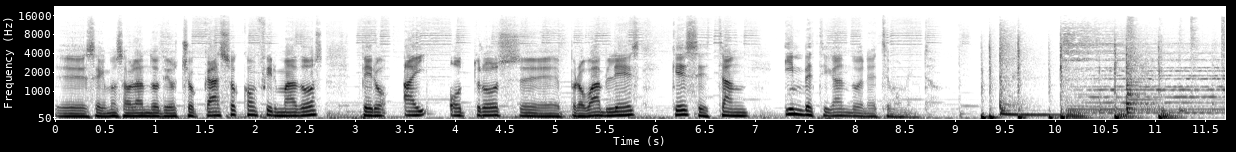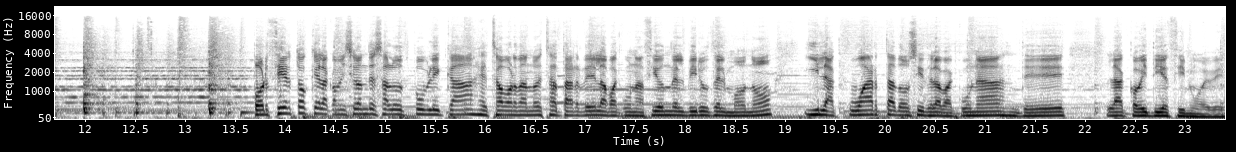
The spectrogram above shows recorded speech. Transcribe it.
Eh, seguimos hablando de 8 casos confirmados, pero hay otros eh, probables que se están investigando en este momento. Por cierto que la Comisión de Salud Pública está abordando esta tarde la vacunación del virus del mono y la cuarta dosis de la vacuna de la COVID-19.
